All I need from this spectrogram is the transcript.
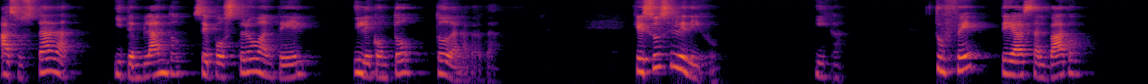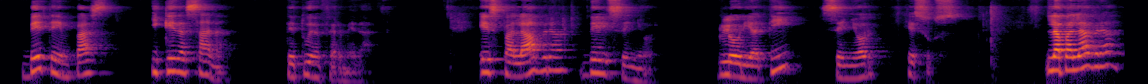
asustada y temblando, se postró ante él y le contó toda la verdad. Jesús le dijo, Hija, tu fe te ha salvado, vete en paz y queda sana de tu enfermedad. Es palabra del Señor. Gloria a ti, Señor Jesús. La palabra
